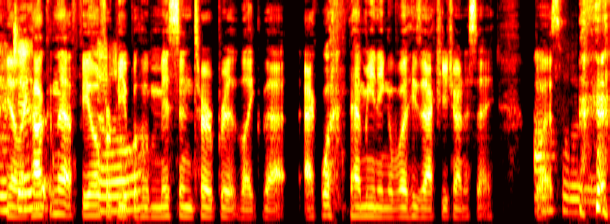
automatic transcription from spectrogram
Which yeah, like how can that feel so... for people who misinterpret like that that meaning of what he's actually trying to say? But... Absolutely.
